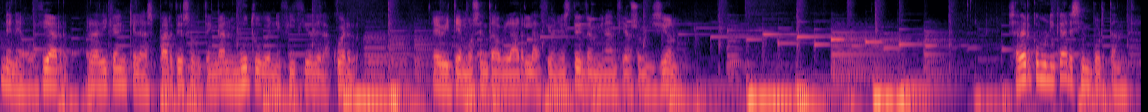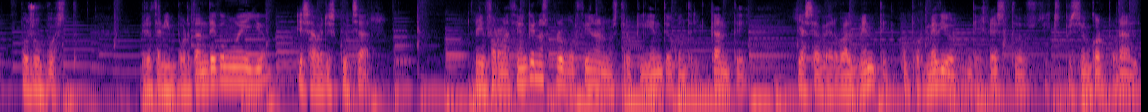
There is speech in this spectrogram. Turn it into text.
de negociar radica en que las partes obtengan mutuo beneficio del acuerdo. Evitemos entablar relaciones de dominancia o sumisión. Saber comunicar es importante, por supuesto, pero tan importante como ello es saber escuchar. La información que nos proporciona nuestro cliente o contrincante, ya sea verbalmente o por medio de gestos y expresión corporal,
